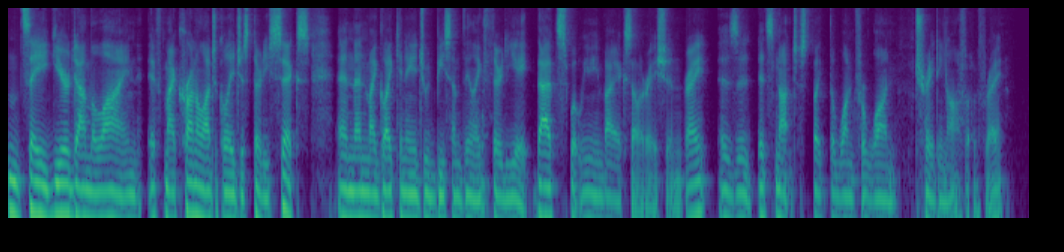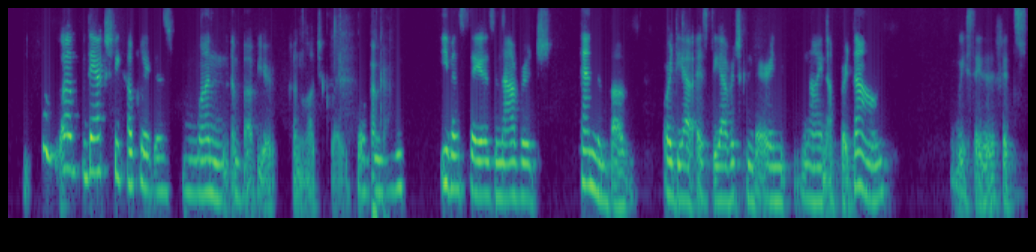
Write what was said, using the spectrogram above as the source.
let's say a year down the line, if my chronological age is 36 and then my glycan age would be something like 38, that's what we mean by acceleration, right? Is it, it's not just like the one for one trading off of, right? Well, they actually calculate as one above your chronological age. So okay. even say as an average 10 above, or the as the average can vary nine up or down, we say that if it's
